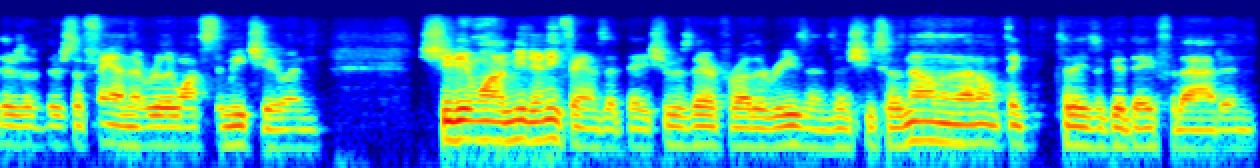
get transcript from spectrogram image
there's a there's a fan that really wants to meet you." And she didn't want to meet any fans that day. She was there for other reasons, and she says, "No, no, I don't think today's a good day for that." And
